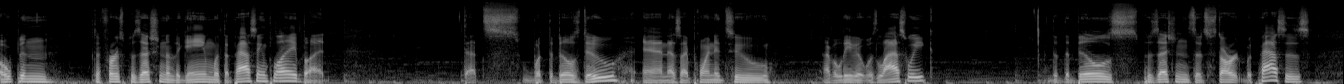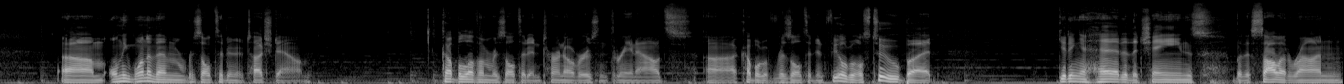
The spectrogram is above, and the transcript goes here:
open the first possession of the game with a passing play, but that's what the Bills do. And as I pointed to, I believe it was last week, that the Bills' possessions that start with passes, um, only one of them resulted in a touchdown. A couple of them resulted in turnovers and three and outs. Uh, a couple resulted in field goals too, but getting ahead of the chains with a solid run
